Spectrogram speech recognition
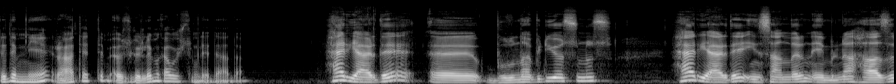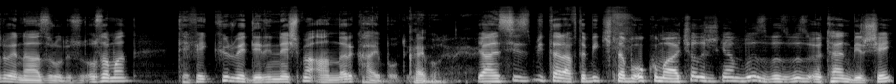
Dedim niye? Rahat ettim. Özgürlüğe mi kavuştum dedi adam. her yerde e, bulunabiliyorsunuz. Her yerde insanların emrine hazır ve nazır oluyorsunuz. O zaman tefekkür ve derinleşme anları kayboluyor. Kayboluyor. Yani. Yani siz bir tarafta bir kitabı okumaya çalışırken vız vız vız öten bir şey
